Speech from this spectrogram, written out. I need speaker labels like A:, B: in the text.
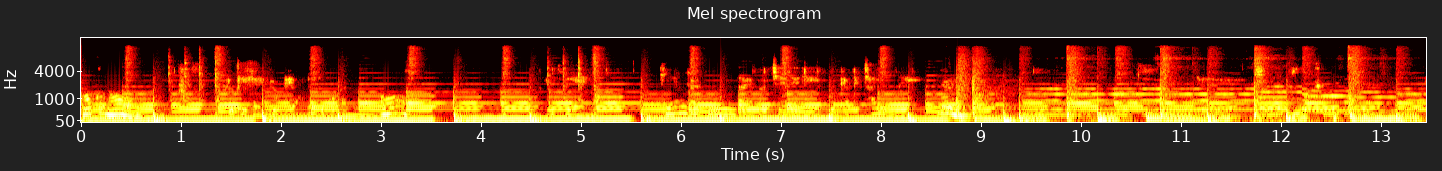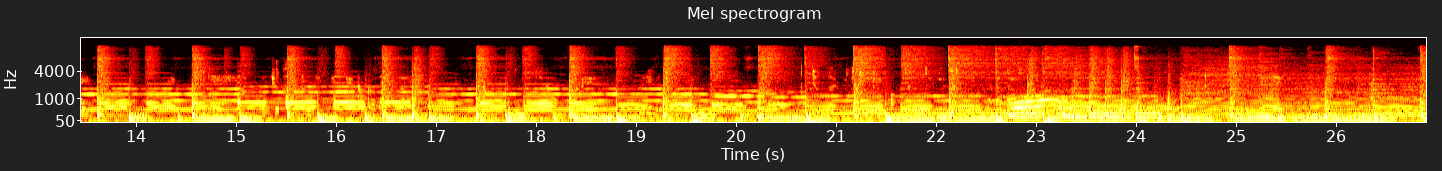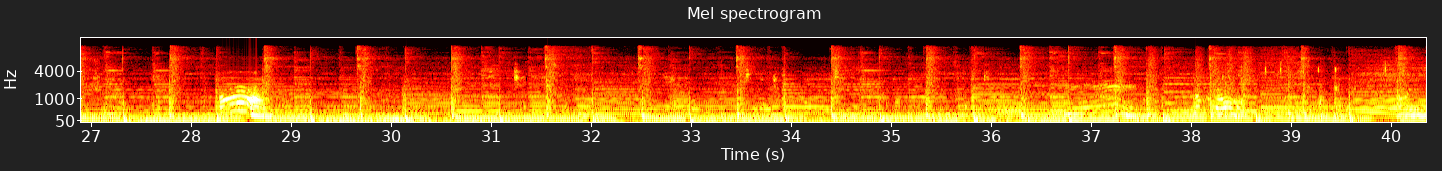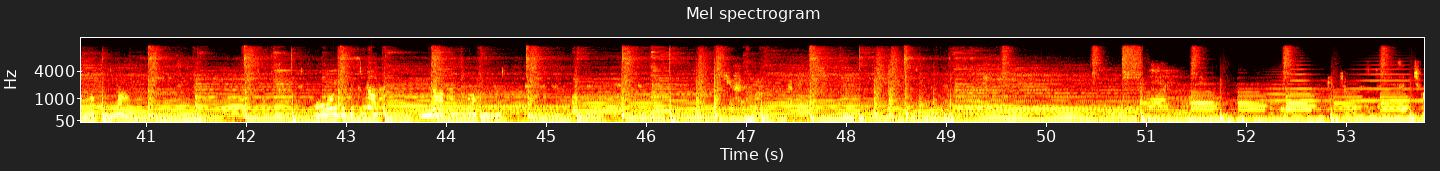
A: 그렇구나.
B: 그렇게 별로 배고플 것 같네요. 어. 여기에 신경 잘 본다 이거 제들이 그렇게 차 있네.
A: 네.
B: 어.
A: 어. 그렇구나. 아, 이거 그렇구나.
B: 오,
A: 이게 그 투명한, 유명한 한것 같네.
